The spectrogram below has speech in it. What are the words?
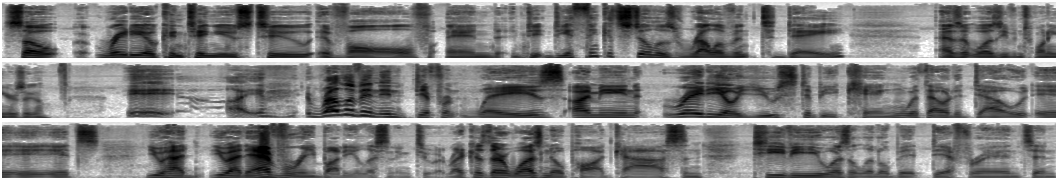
So uh, radio continues to evolve, and do, do you think it's still as relevant today as it was even 20 years ago? Eh, I, relevant in different ways. I mean, radio used to be king without a doubt. I i it's you had you had everybody listening to it, right? Because there was no podcast and TV was a little bit different. And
